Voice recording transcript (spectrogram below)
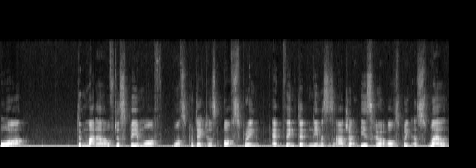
or the mother of this behemoth wants to protect her offspring and think that Nemesis Archer is her offspring as well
